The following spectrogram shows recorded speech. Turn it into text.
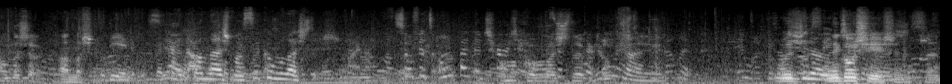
Anlaşarak. Anlaşıldı. diyelim. Yani anlaşması kamulaştırır. So if it's owned by the church, Ama kamulaştırabiliyor mu yani? with negotiations and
